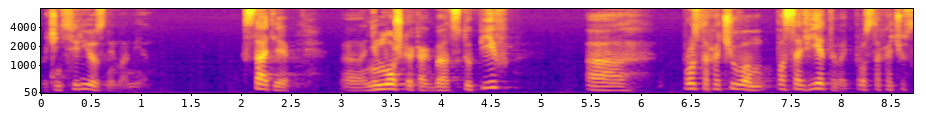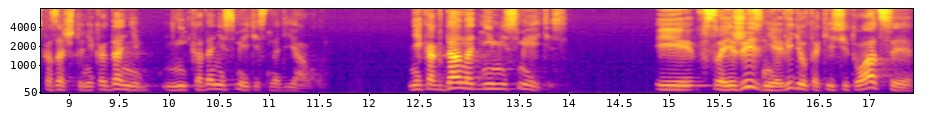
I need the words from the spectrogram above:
очень серьезный момент. Кстати, э, немножко как бы отступив, э, просто хочу вам посоветовать, просто хочу сказать, что никогда не, никогда не смейтесь над дьяволом. Никогда над ним не смейтесь. И в своей жизни я видел такие ситуации,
